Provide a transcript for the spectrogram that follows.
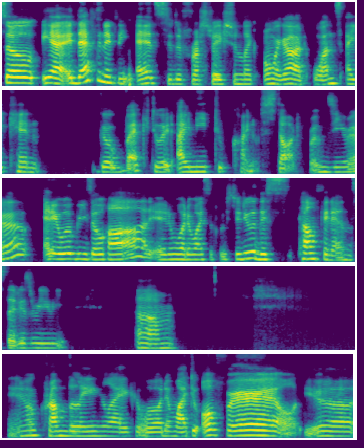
so yeah it definitely adds to the frustration like oh my god once i can go back to it i need to kind of start from zero and it will be so hard and what am i supposed to do? This confidence that is really um you know crumbling like what am i to offer? Or, yeah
